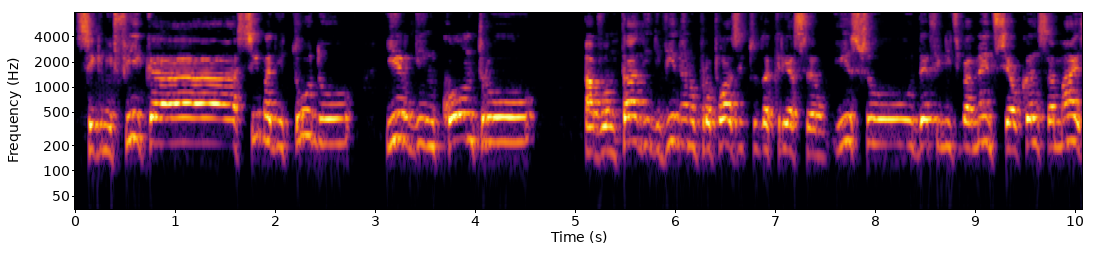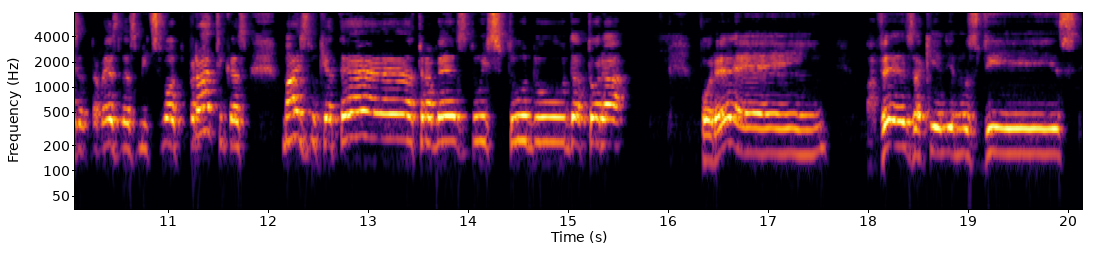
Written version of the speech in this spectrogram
significa, acima de tudo, ir de encontro a vontade divina no propósito da criação. Isso definitivamente se alcança mais através das mitzvot práticas, mais do que até através do estudo da Torá. Porém, uma vez aqui ele nos diz,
